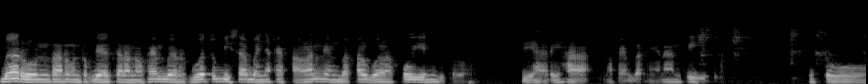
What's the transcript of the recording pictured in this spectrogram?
Baru ntar untuk di acara November, gue tuh bisa banyak evalan yang bakal gue lakuin gitu loh di hari H Novembernya nanti. Itu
